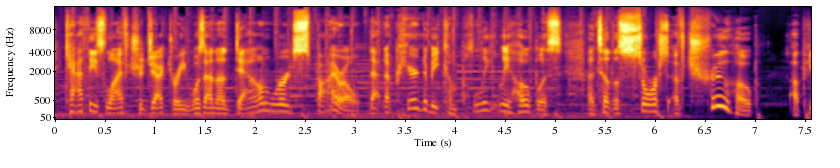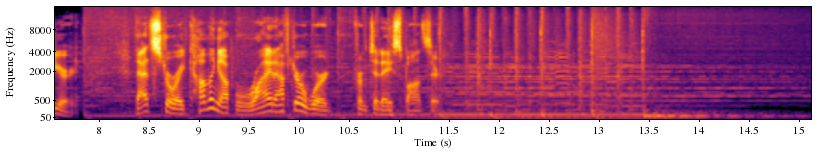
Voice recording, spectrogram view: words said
Kathy's life trajectory was on a downward spiral that appeared to be completely hopeless until the source of true hope appeared. That story coming up right after a word from today's sponsor.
